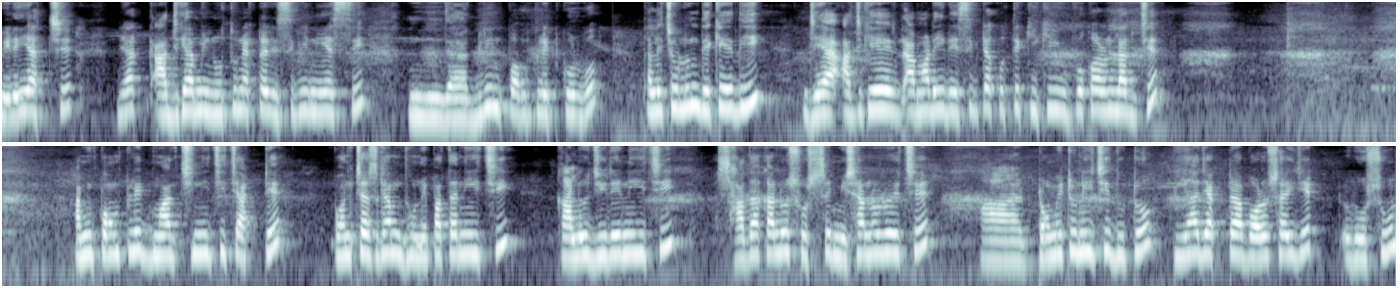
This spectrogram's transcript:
বেড়ে যাচ্ছে। যাক, আজকে আমি নতুন একটা রেসিপি নিয়ে এসেছি গ্রিন পমপ্লেট করব। তাহলে চলুন দেখে দিই যে আজকে আমার এই রেসিপিটা করতে কি কি উপকরণ লাগছে। আমি পমপ্লেট মাছ নিয়েছি চারটে, পঞ্চাশ গ্রাম ধনে পাতা নিয়েছি, কালো জিরে নিয়েছি, সাদা কালো সর্ষে মেশানো রয়েছে, আর টমেটো নিয়েছি দুটো, পেঁয়াজ একটা বড় সাইজের, রসুন,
